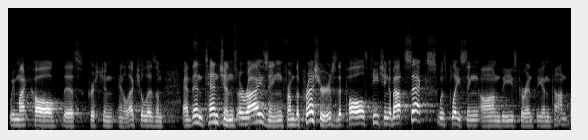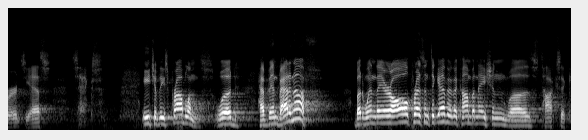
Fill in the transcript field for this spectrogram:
We might call this Christian intellectualism and then tensions arising from the pressures that Paul's teaching about sex was placing on these Corinthian converts. Yes, sex. Each of these problems would have been bad enough, but when they are all present together, the combination was toxic.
